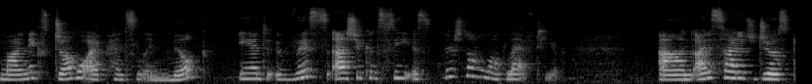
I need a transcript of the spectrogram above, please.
my NYX Jumbo Eye Pencil in Milk. And this, as you can see, is there's not a lot left here. And I decided to just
